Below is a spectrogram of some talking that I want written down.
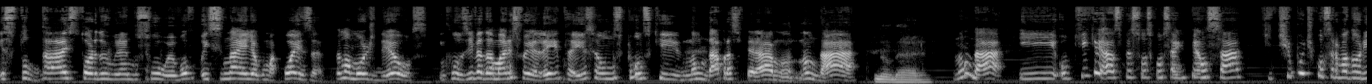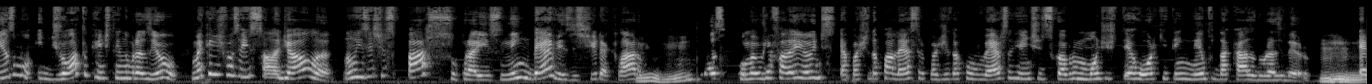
estudar a história do Rio Grande do Sul. Eu vou ensinar ele alguma coisa? Pelo amor de Deus. Inclusive, a Damares foi eleita. Isso é um dos pontos que não dá para esperar, mano. Não dá. Não dá. Não dá. E o que, que, as pessoas conseguem pensar? Que tipo de conservadorismo idiota que a gente tem no Brasil? Como é que a gente faz isso em sala de aula? Não existe espaço para isso. Nem deve existir, é claro. Uhum. Mas, como eu já falei antes, é a partir da palestra, a partir da conversa que a gente descobre um monte de terror que tem dentro da casa do brasileiro. Uhum. É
